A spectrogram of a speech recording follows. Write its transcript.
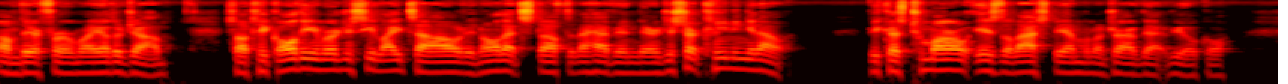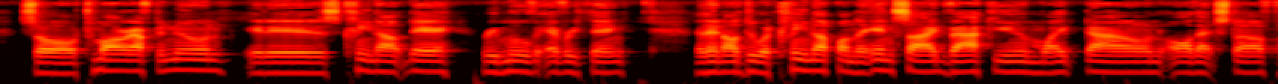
um, there for my other job. So I'll take all the emergency lights out and all that stuff that I have in there and just start cleaning it out because tomorrow is the last day I'm going to drive that vehicle. So tomorrow afternoon, it is clean out day, remove everything. And then I'll do a cleanup on the inside, vacuum, wipe down, all that stuff.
